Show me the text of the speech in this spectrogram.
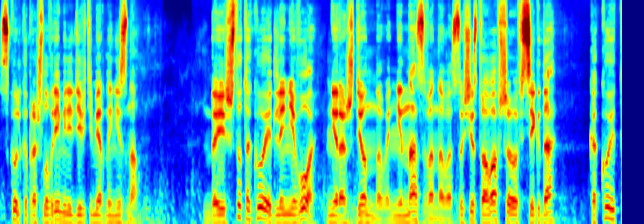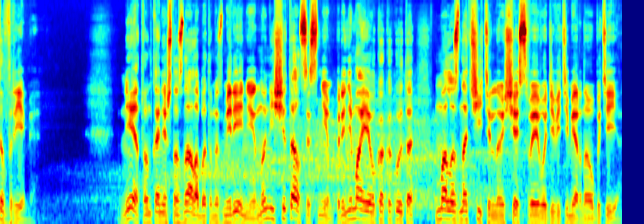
Сколько прошло времени девятимерный не знал. Да и что такое для него, нерожденного, неназванного, существовавшего всегда, какое-то время – нет, он, конечно, знал об этом измерении, но не считался с ним, принимая его как какую-то малозначительную часть своего девятимерного бытия.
